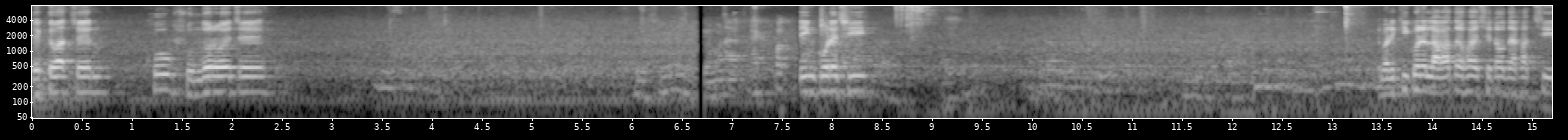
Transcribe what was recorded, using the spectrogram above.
দেখতে পাচ্ছেন খুব সুন্দর হয়েছে। করেছি। এবারে কি করে লাগাতে হয় সেটাও দেখাচ্ছি।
